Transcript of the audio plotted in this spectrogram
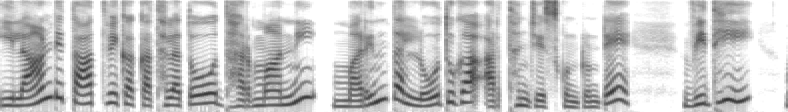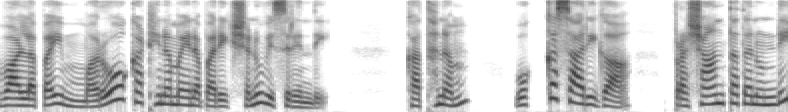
ఇలాంటి తాత్విక కథలతో ధర్మాన్ని మరింత లోతుగా అర్థం చేసుకుంటుంటే విధి వాళ్ళపై మరో కఠినమైన పరీక్షను విసిరింది. కథనం ఒక్కసారిగా ప్రశాంతత నుండి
